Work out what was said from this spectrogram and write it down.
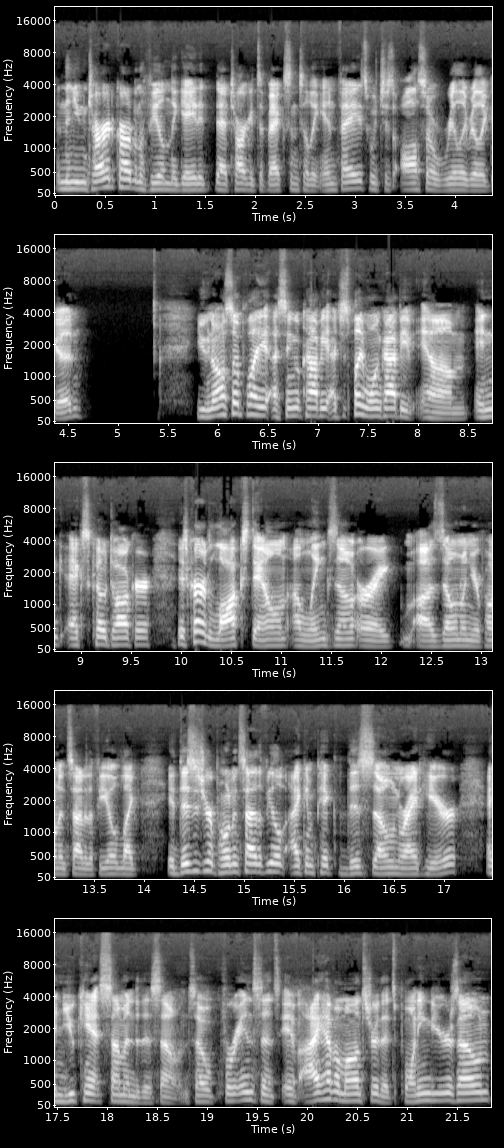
And then you can target a card on the field and negate it, that target's effects until the end phase, which is also really really good. You can also play a single copy. I just play one copy of um, in Excode Talker. This card locks down a link zone or a, a zone on your opponent's side of the field. Like if this is your opponent's side of the field, I can pick this zone right here, and you can't summon to this zone. So for instance, if I have a monster that's pointing to your zone,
